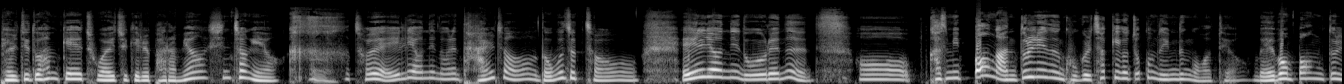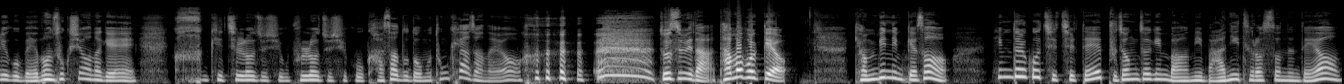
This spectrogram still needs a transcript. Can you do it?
별디도 함께 좋아해 주기를 바라며 신청해요. 크, 저희 에일리 언니 노래는 다 알죠. 너무 좋죠. 에일리 언니 노래는, 어, 가슴이 뻥 뻥안 뚫리는 곡을 찾기가 조금 더 힘든 것 같아요. 매번 뻥 뚫리고 매번 속 시원하게 이렇게 질러주시고 불러주시고 가사도 너무 통쾌하잖아요. 좋습니다. 담아볼게요. 겸비님께서 힘들고 지칠 때 부정적인 마음이 많이 들었었는데요.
